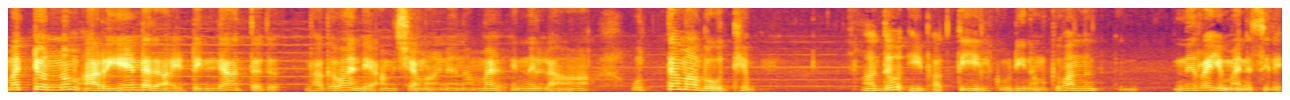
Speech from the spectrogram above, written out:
മറ്റൊന്നും അറിയേണ്ടതായിട്ടില്ലാത്തത്. ഭഗവാന്റെ അംശമാണ് നമ്മൾ എന്നുള്ള ആ ഉത്തമ ബോധ്യം. അത് ഈ ഭക്തിയിൽ കൂടി നമുക്ക് വന്ന് നിറയും മനസ്സിൽ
